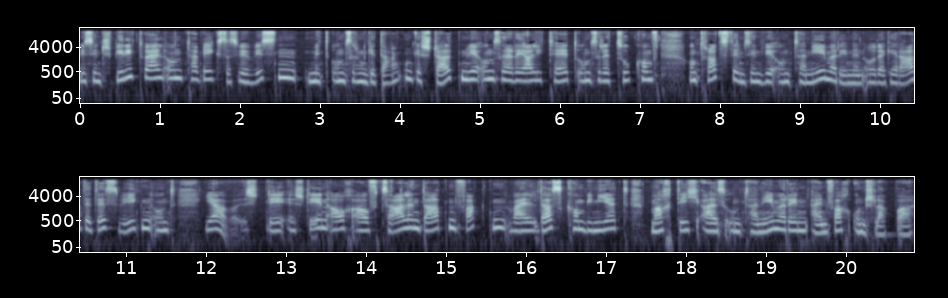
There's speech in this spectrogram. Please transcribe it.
wir sind spirituell unterwegs, dass wir wissen, mit unseren Gedanken gestalten wir unsere Realität, unsere Zukunft und trotzdem sind wir Unternehmerinnen oder gerade deswegen und ja, ste stehen auch auf Zahlen, Daten, Fakten, weil das kombiniert macht dich als Unternehmerin einfach unschlagbar.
